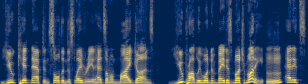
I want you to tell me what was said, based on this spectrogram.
you kidnapped and sold into slavery had had some of my guns, you probably wouldn't have made as much money. Mm-hmm. And it's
